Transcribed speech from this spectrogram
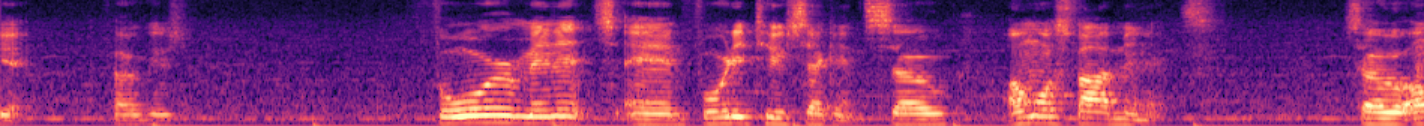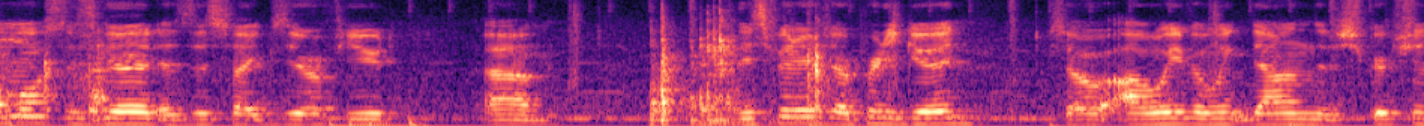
yeah, focus. Four minutes and 42 seconds, so almost five minutes. So almost as good as this fake zero feud. Um, these spinners are pretty good, so I'll leave a link down in the description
